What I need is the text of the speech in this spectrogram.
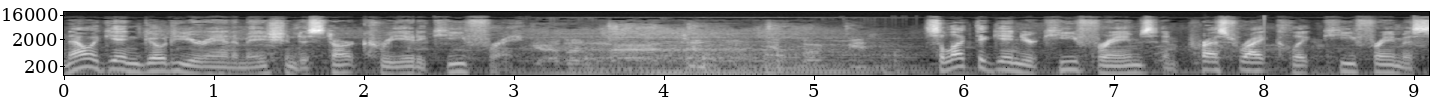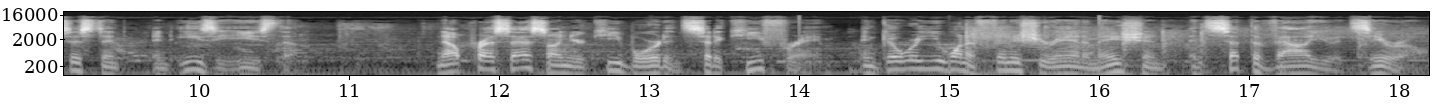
Now again go to your animation to start create a keyframe. Select again your keyframes and press right click keyframe assistant and easy ease them. Now press S on your keyboard and set a keyframe and go where you want to finish your animation and set the value at zero.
